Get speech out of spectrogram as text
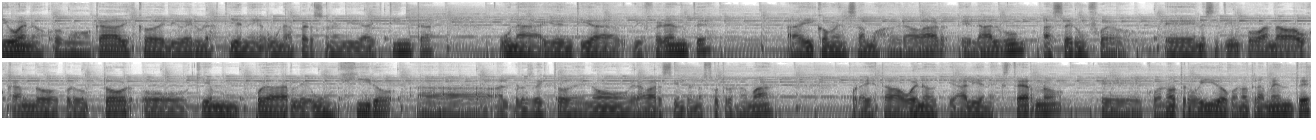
Y bueno, como cada disco de Libélulas tiene una personalidad distinta, una identidad diferente, ahí comenzamos a grabar el álbum Hacer un Fuego. Eh, en ese tiempo andaba buscando productor o quien pueda darle un giro al proyecto de no grabar siempre nosotros nomás. Por ahí estaba bueno que alguien externo, eh, con otro oído, con otra mente,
